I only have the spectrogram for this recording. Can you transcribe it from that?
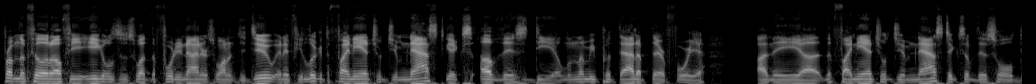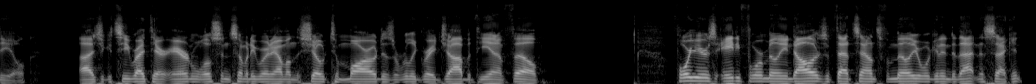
from the Philadelphia Eagles is what the 49ers wanted to do. And if you look at the financial gymnastics of this deal, and let me put that up there for you on the uh, the financial gymnastics of this whole deal. Uh, as you can see right there, Aaron Wilson, somebody we're going to have on the show tomorrow, does a really great job at the NFL. Four years, $84 million. If that sounds familiar, we'll get into that in a second.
